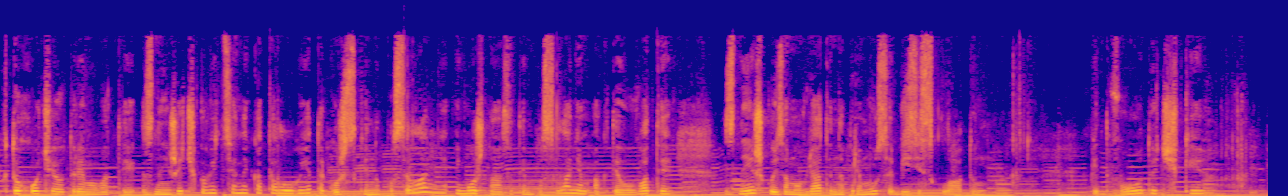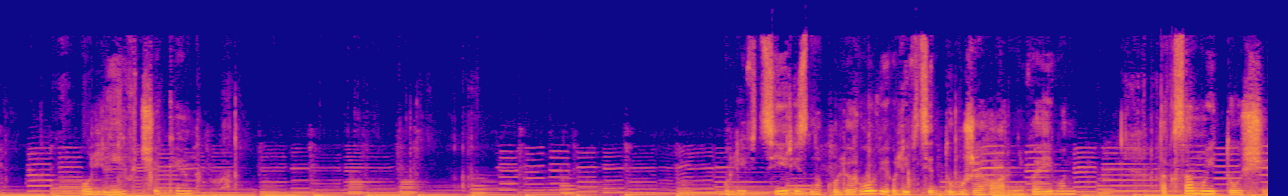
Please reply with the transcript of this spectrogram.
Хто хоче отримувати знижечку від ціни каталогу, я також скину посилання і можна за тим посиланням активувати знижку і замовляти напряму собі зі складу. Підводочки, олівчики. Олівці різнокольорові, олівці дуже гарні вейвон. Так само і туші.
